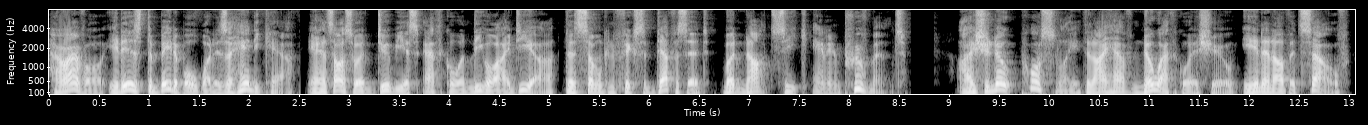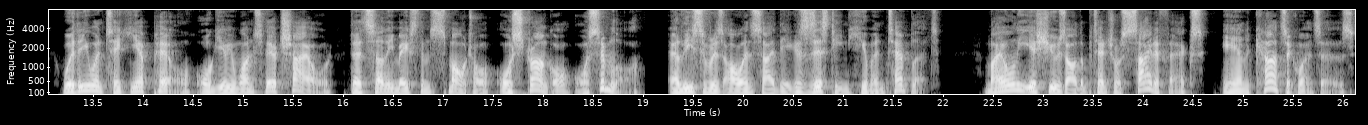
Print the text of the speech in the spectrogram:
However, it is debatable what is a handicap, and it's also a dubious ethical and legal idea that someone can fix a deficit but not seek an improvement. I should note personally that I have no ethical issue in and of itself with anyone taking a pill or giving one to their child that suddenly makes them smarter or stronger or similar, at least if it is all inside the existing human template. My only issues are the potential side effects and consequences.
